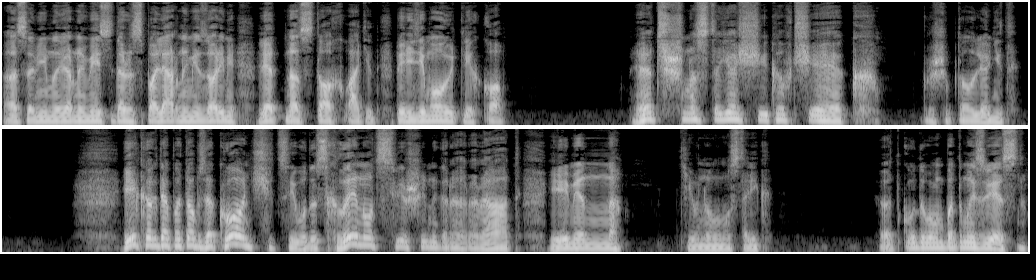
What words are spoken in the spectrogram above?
а самим, наверное, вместе даже с полярными зорями лет на сто хватит, перезимуют легко. — Это ж настоящий ковчег, — прошептал Леонид. — И когда потоп закончится, и воды схлынут с вершины горы Арарат, именно, — кивнул ему старик. — Откуда вам об этом известно?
